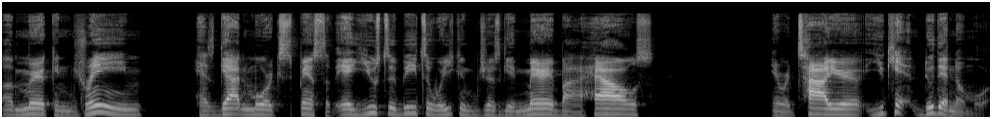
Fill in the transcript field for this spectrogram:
American dream has gotten more expensive. It used to be to where you can just get married, buy a house, and retire. You can't do that no more.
